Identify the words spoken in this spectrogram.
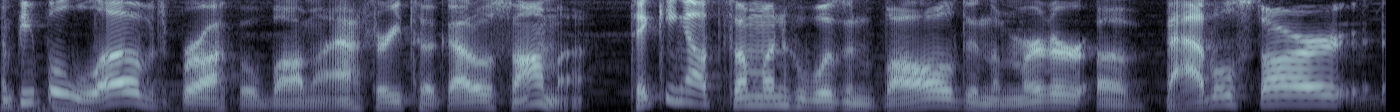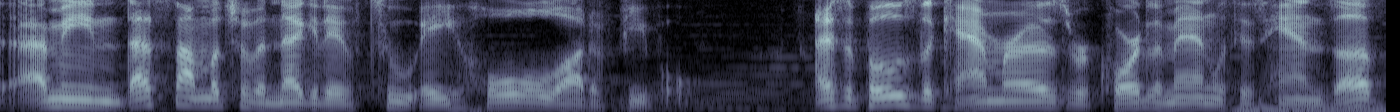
And people loved Barack Obama after he took out Osama. Taking out someone who was involved in the murder of Battlestar, I mean, that's not much of a negative to a whole lot of people. I suppose the cameras record the man with his hands up,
